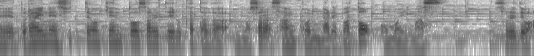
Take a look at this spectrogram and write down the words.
えーと、来年出店を検討されている方がいましたら参考になればと思います。それでは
